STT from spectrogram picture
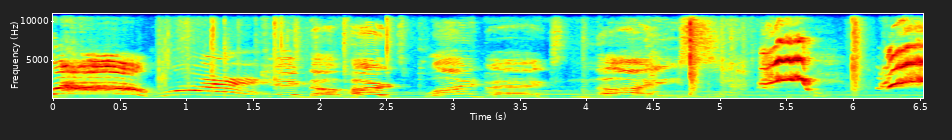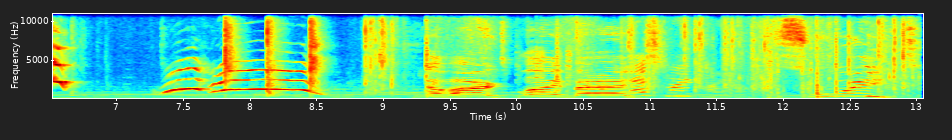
Whoa! More. Kingdom Hearts blind bags, nice. Kingdom Hearts blind bags, That's my kind. sweet.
